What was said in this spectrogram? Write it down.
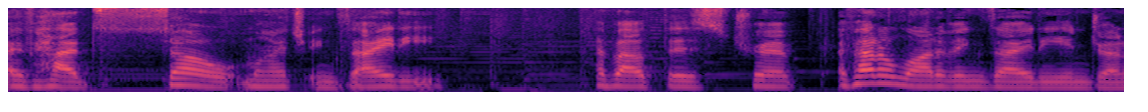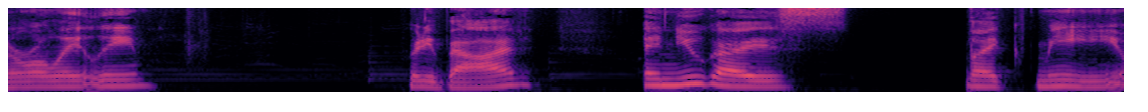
I've had so much anxiety about this trip. I've had a lot of anxiety in general lately, pretty bad. And you guys, like me,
